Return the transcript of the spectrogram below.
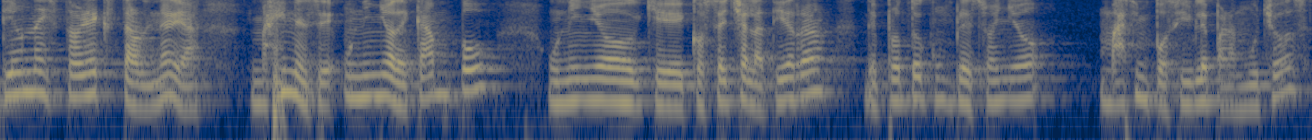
Tiene una historia extraordinaria. Imagínense, un niño de campo, un niño que cosecha la tierra, de pronto cumple el sueño más imposible para muchos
